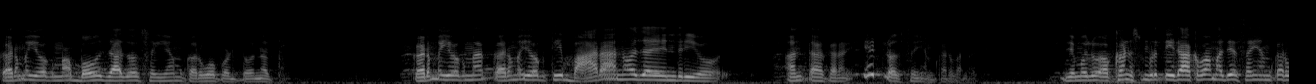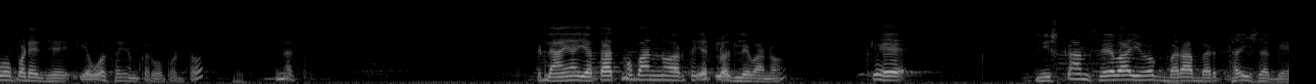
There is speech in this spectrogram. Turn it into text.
કર્મયોગમાં બહુ જાજો સંયમ કરવો પડતો નથી. કર્મયોગમાં કર્મયોગથી બહાર ન જાય ઇન્દ્રિયો અંતઃકરણ એટલો સંયમ કરવાનો છે. જેમ ઓલું અખંડ સ્મૃતિ રાખવામાં જે સંયમ કરવો પડે છે, એવો સંયમ કરવો પડતો નથી. એટલે અહીંયા યથાત્મવાનનો અર્થ એટલો જ લેવાનો કે નિષ્કામ સેવા યોગ બરાબર થઈ શકે.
